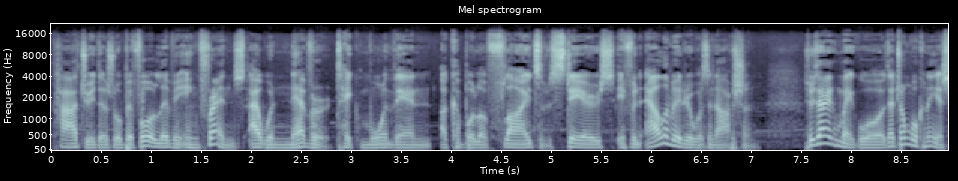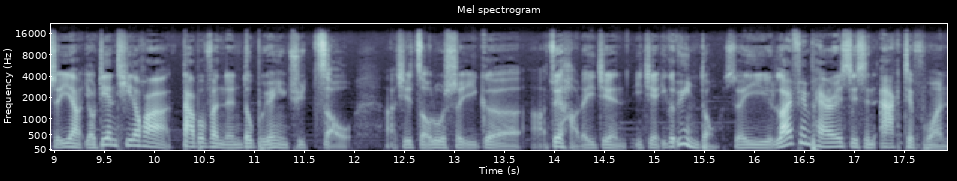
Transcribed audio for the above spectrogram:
他觉得说，Before living in France, I would never take more than a couple of flights of stairs if an elevator was an option。 所以，在美国，在中国可能也是一样，有电梯的话，大部分人都不愿意去走。啊，其实走路是一个啊最好的一件一件一个运动，所以 life in Paris is an active one.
